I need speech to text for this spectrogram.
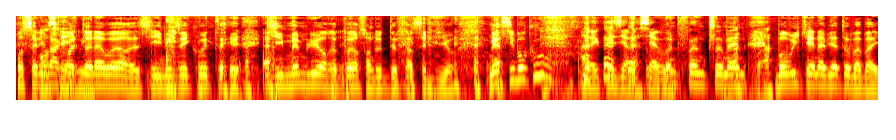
On salue Marc. Woltenhauer, s'il nous écoute, qui même lui aurait peur sans doute de faire cette bio. Merci beaucoup. Avec plaisir. Merci à vous. Bonne fin de semaine. Bon week-end, à bientôt, bye bye.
